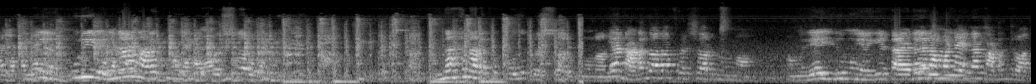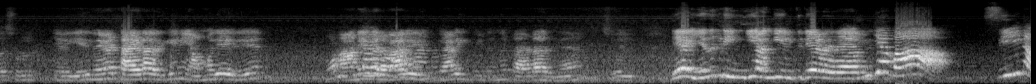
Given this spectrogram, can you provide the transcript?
பல பல எனக்கு புரியல. என்ன நடக்கும் ஃப்ரெஷ்ஷா இருக்கும் என்ன நடக்க போகுது ஃப்ரெஷ்ஷா இருக்கும் நான் ஏன் நடந்தாதான் ஃப்ரெஷ்ஷா இருக்கணுமா அமைதியா இருமும் எனக்கே டயர்டா இல்ல நான் மட்டும் என்ன நடந்துரும் அதை சொல்லு. எனக்கு எதுவுமே டயர்டா இருக்கு நீ அமைதியா இரு. நானே வேற வேலை வேலைக்கு போயிட்டு டயர்டா இருக்கேன். So, ஏய் எதுக்கு நீ இங்கேயும் அங்கேயும் இழுத்துட்டே வர இங்க வா. சீனா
